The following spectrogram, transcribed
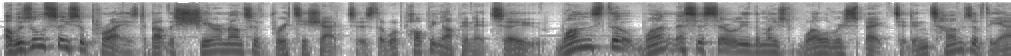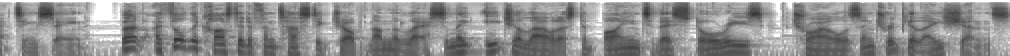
I was also surprised about the sheer amount of British actors that were popping up in it too, ones that weren't necessarily the most well respected in terms of the acting scene. But I thought the cast did a fantastic job nonetheless, and they each allowed us to buy into their stories, trials, and tribulations.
